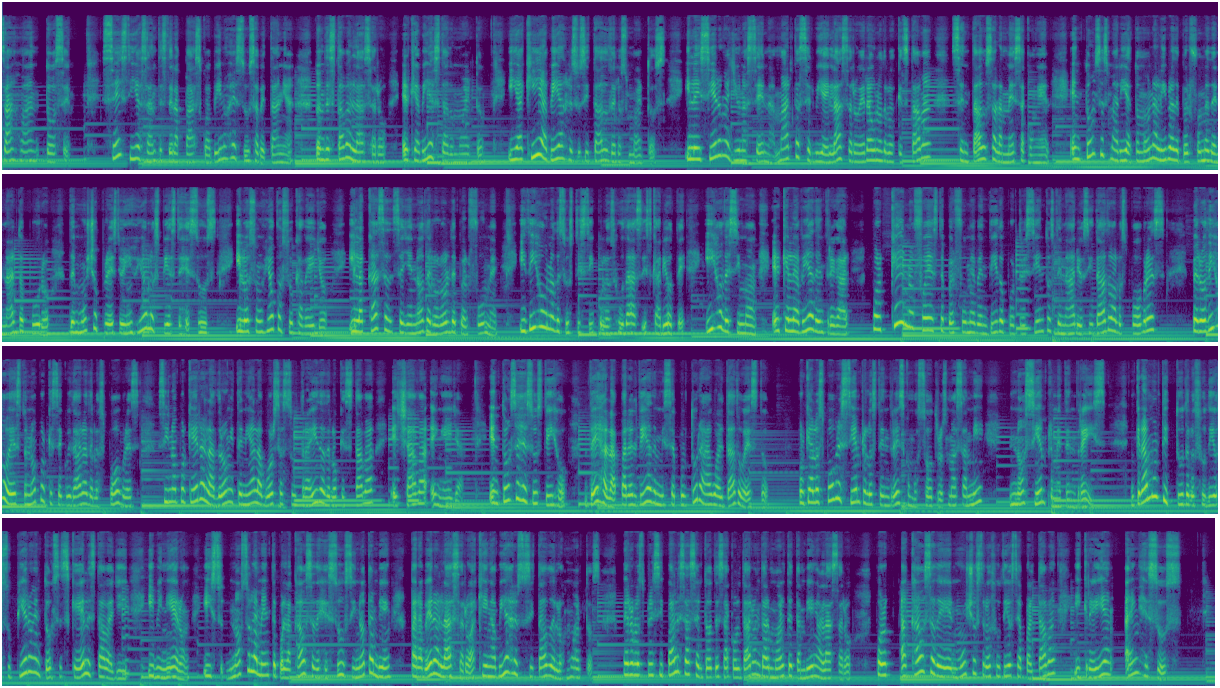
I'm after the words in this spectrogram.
San Juan 12. Seis días antes de la Pascua vino Jesús a Betania, donde estaba Lázaro, el que había estado muerto, y aquí habían resucitado de los muertos. Y le hicieron allí una cena. Marta servía y Lázaro era uno de los que estaban sentados a la mesa con él. Entonces María tomó una libra de perfume de nardo puro, de mucho precio, y ungió los pies de Jesús, y los ungió con su cabello. Y la casa se llenó del olor de perfume. Y dijo uno de sus discípulos, Judas Iscariote, hijo de Simón, el que le había de entregar, ¿por qué no fue este perfume vendido por trescientos denarios y dado a los pobres? Pero dijo esto no porque se cuidara de los pobres, sino porque era ladrón y tenía la bolsa sustraída de lo que estaba echada en ella. Entonces Jesús dijo, déjala, para el día de mi sepultura ha guardado esto, porque a los pobres siempre los tendréis con vosotros, mas a mí no siempre me tendréis. Gran multitud de los judíos supieron entonces que él estaba allí y vinieron, y no solamente por la causa de Jesús, sino también para ver a Lázaro, a quien había resucitado de los muertos. Pero los principales sacerdotes acordaron dar muerte también a Lázaro. Por a causa de él muchos de los judíos se apartaban y creían en Jesús.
